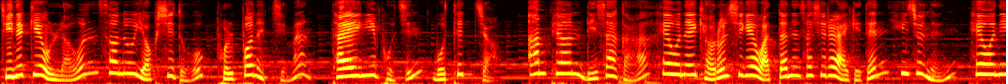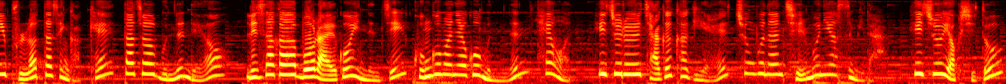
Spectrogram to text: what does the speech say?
뒤늦게 올라온 선우 역시도 볼 뻔했지만 다행히 보진 못했죠. 한편 리사가 혜원의 결혼식에 왔다는 사실을 알게 된 희주는 혜원이 불렀다 생각해 따져 묻는데요. 리사가 뭘 알고 있는지 궁금하냐고 묻는 혜원. 희주를 자극하기에 충분한 질문이었습니다. 희주 역시도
